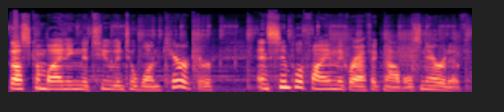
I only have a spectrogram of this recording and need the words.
thus combining the two into one character and simplifying the graphic novel's narrative.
